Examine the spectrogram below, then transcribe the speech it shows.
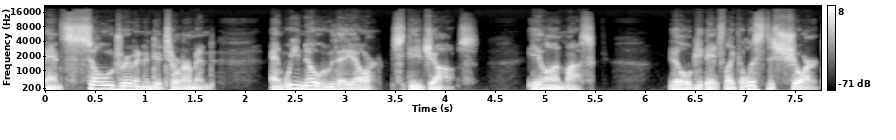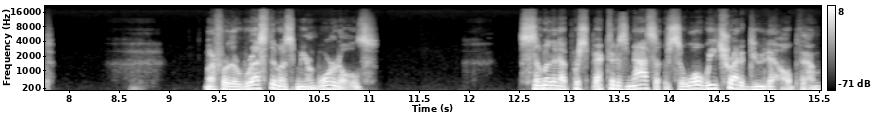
and so driven and determined. And we know who they are Steve Jobs, Elon Musk, Bill Gates. Like the list is short. But for the rest of us mere mortals, some of that perspective is massive. So what we try to do to help them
